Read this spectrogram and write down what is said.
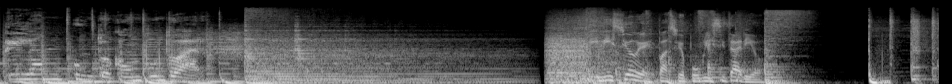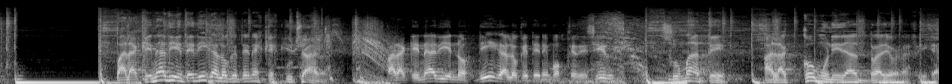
telam.com.ar. Inicio de espacio publicitario. Para que nadie te diga lo que tenés que escuchar, para que nadie nos diga lo que tenemos que decir, sumate a la comunidad radiográfica.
